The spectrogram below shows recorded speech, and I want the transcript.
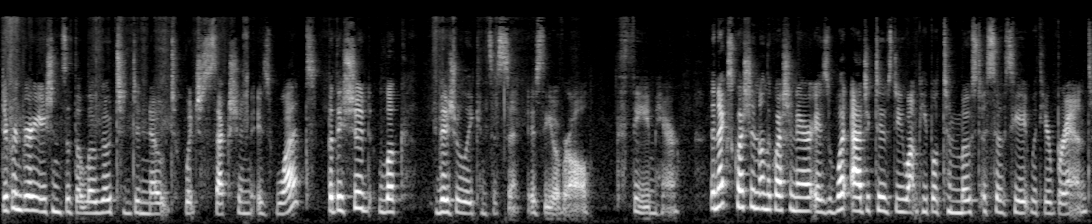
different variations of the logo to denote which section is what, but they should look visually consistent, is the overall theme here. The next question on the questionnaire is What adjectives do you want people to most associate with your brand?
